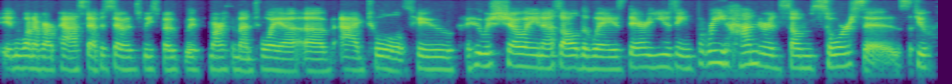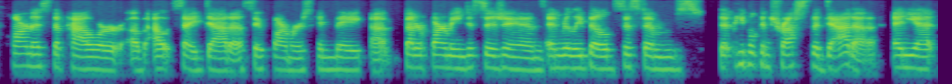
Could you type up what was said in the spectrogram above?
In one of our past episodes, we spoke with Martha Montoya of Ag Tools, who who was showing us all the ways they're using 300 some sources to harness the power of outside data so farmers can make uh, better farming decisions and really build systems that people can trust the data. And yet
